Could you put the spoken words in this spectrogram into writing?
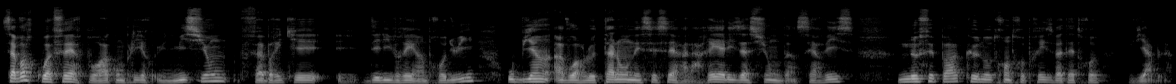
Savoir quoi faire pour accomplir une mission, fabriquer et délivrer un produit, ou bien avoir le talent nécessaire à la réalisation d'un service, ne fait pas que notre entreprise va être viable.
